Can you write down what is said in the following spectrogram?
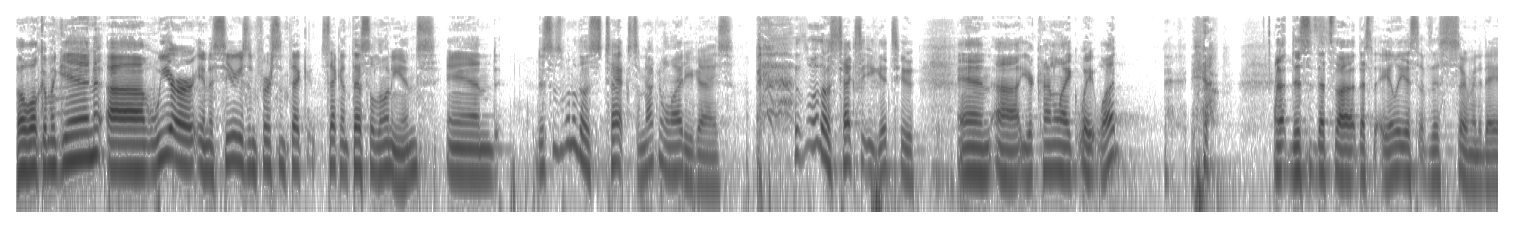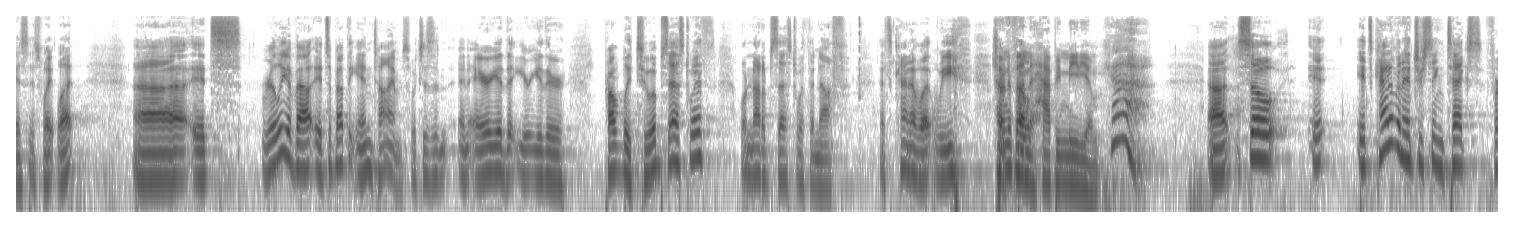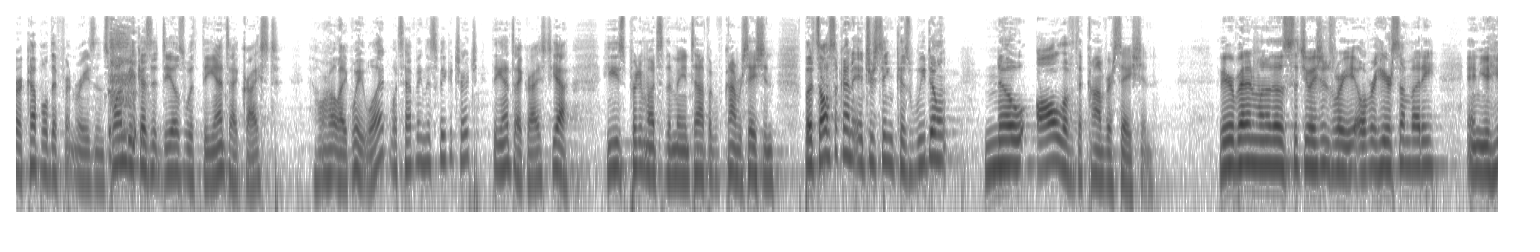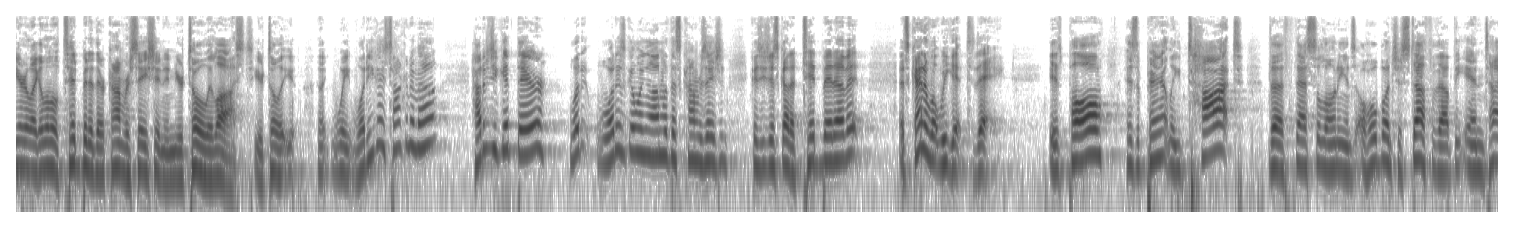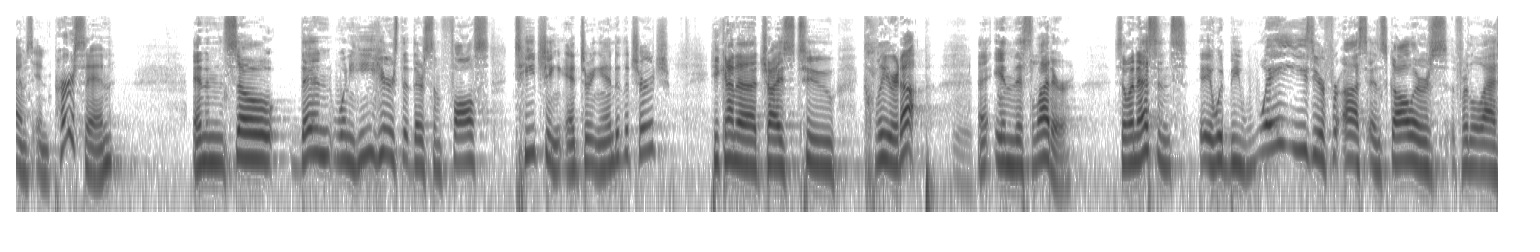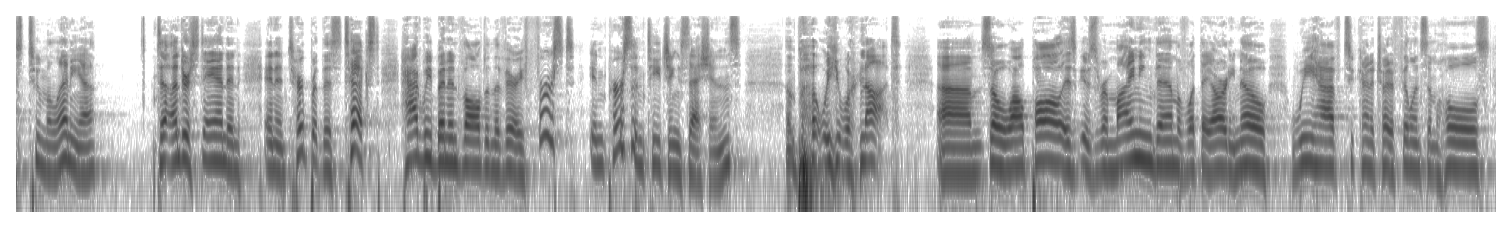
Well, welcome again. Uh, we are in a series in First and Thec- Second Thessalonians, and this is one of those texts. I'm not going to lie to you guys. it's one of those texts that you get to, and uh, you're kind of like, "Wait, what?" Yeah. Uh, this that's the that's the alias of this sermon today. Is, is wait, what? Uh, it's really about it's about the end times, which is an, an area that you're either probably too obsessed with or not obsessed with enough. That's kind of what we Trying to have find felt. a happy medium. Yeah. Uh, so it, it's kind of an interesting text for a couple different reasons. One, because it deals with the Antichrist. And we're all like, wait, what? What's happening this week at church? The Antichrist. Yeah. He's pretty much the main topic of conversation. But it's also kind of interesting because we don't know all of the conversation. Have you ever been in one of those situations where you overhear somebody and you hear like a little tidbit of their conversation and you're totally lost? You're totally like, wait, what are you guys talking about? How did you get there? What what is going on with this conversation? Because you just got a tidbit of it. It's kind of what we get today. Is Paul has apparently taught the Thessalonians a whole bunch of stuff about the end times in person, and so then when he hears that there's some false teaching entering into the church, he kind of tries to clear it up uh, in this letter. So, in essence, it would be way easier for us and scholars for the last two millennia to understand and, and interpret this text had we been involved in the very first in person teaching sessions, but we were not. Um, so while Paul is, is reminding them of what they already know, we have to kind of try to fill in some holes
